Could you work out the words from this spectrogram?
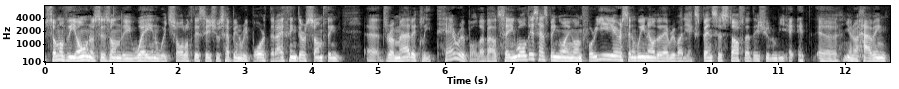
some of the onus is on the way in which all of these issues have been reported. I think there's something uh, dramatically terrible about saying, "Well, this has been going on for years, and we know that everybody expenses stuff that they shouldn't be, uh, you know, having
